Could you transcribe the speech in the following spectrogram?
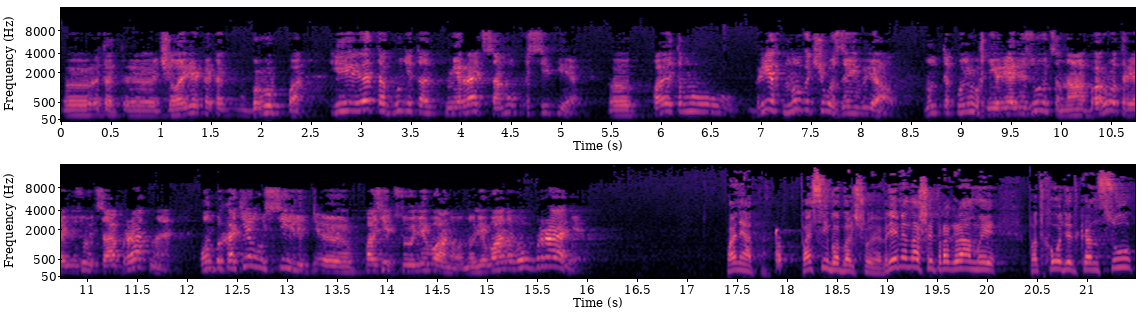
э, этот э, человек, эта группа, и это будет отмирать само по себе. Поэтому Греф много чего заявлял, ну так у него же не реализуется, наоборот, реализуется обратное. Он бы хотел усилить позицию Ливанова, но Ливанова убрали. Понятно. Спасибо большое. Время нашей программы подходит к концу.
